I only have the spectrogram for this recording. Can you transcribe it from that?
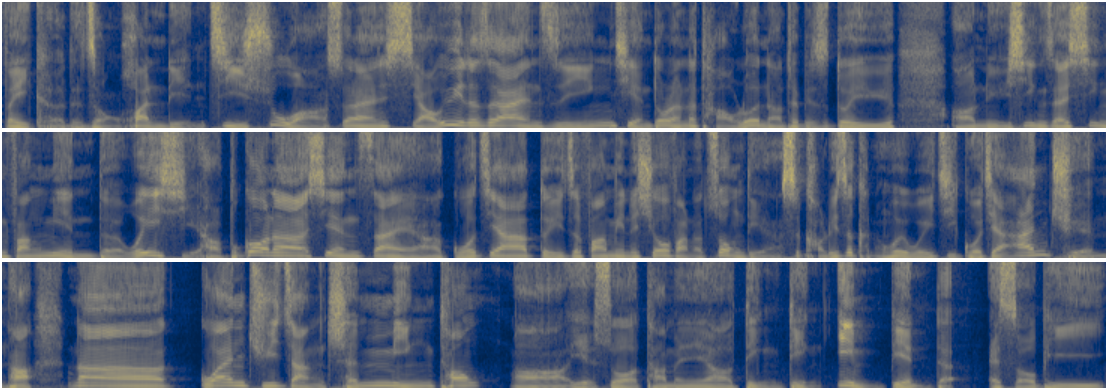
Fake 的这种换脸技术啊。虽然小玉的这个案子引起很多人的讨论啊，特别是对于啊女性在性方面的威胁哈。不过呢，现在啊国家对于这方面的修法的重点是考虑这可能会危及国家安全哈。那国安局长陈明通。啊，也说他们要定定应变的 SOP。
